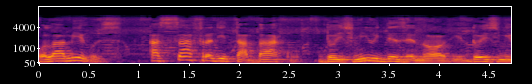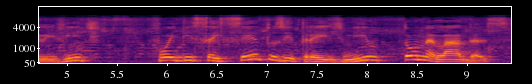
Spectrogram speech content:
Olá, amigos. A safra de tabaco 2019-2020 foi de 603 mil toneladas,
